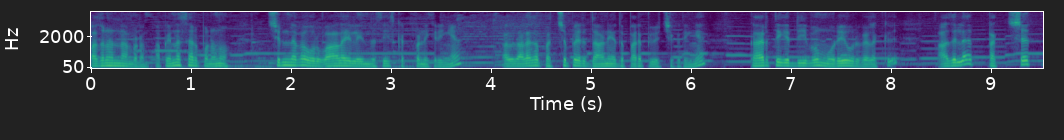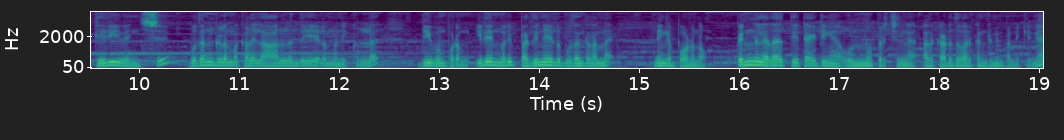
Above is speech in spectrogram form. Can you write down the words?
பதினொன்றாம் இடம். அப்போ என்ன சார் பண்ணணும்? சின்னதாக ஒரு வாழையில் இந்த சைஸ் கட் பண்ணிக்கிறீங்க. அதில் அழகாக பச்சை பயிர் தானியத்தை பரப்பி வச்சுக்கிறீங்க. கார்த்திகை தீபம் ஒரே ஒரு விளக்கு. அதில் பச்சை திரி வெஞ்சு புதன்கிழமை காலையில் ஆறுலேருந்து ஏழு மணிக்குள்ளே தீபம் போடணும். இதே மாதிரி பதினேழு புதன்கிழமை நீங்கள் போடணும். பெண்கள் ஏதாவது தீட்டாயிட்டீங்க ஒன்றும் பிரச்சனை இல்லை. அதுக்கு அடுத்த வாரம் கண்டினியூ பண்ணிக்கோங்க.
